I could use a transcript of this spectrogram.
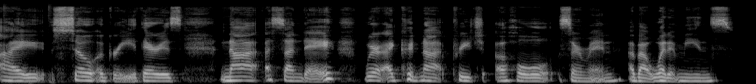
I so agree. There is not a Sunday where I could not preach a whole sermon about what it means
